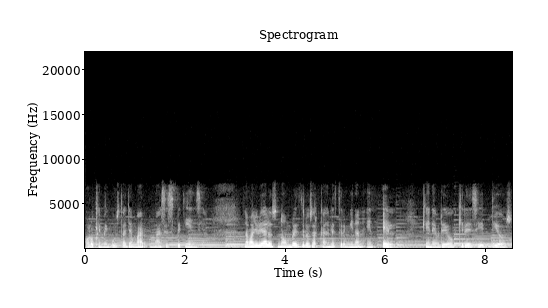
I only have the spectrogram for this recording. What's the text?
o lo que me gusta llamar más experiencia. La mayoría de los nombres de los arcángeles terminan en El, que en hebreo quiere decir Dios.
